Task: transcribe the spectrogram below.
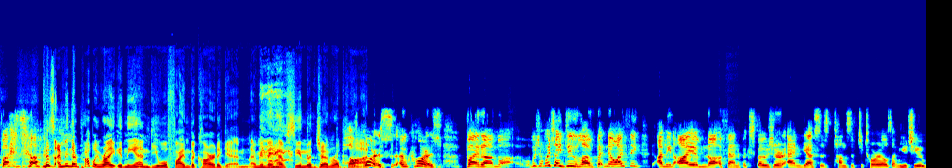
But um, Because I mean, they're probably right. In the end, you will find the card again. I mean, they have seen the general plot. Of course, of course. But um, which which I do love. But no, I think I mean I am not a fan of exposure. And yes, there's tons of tutorials on YouTube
